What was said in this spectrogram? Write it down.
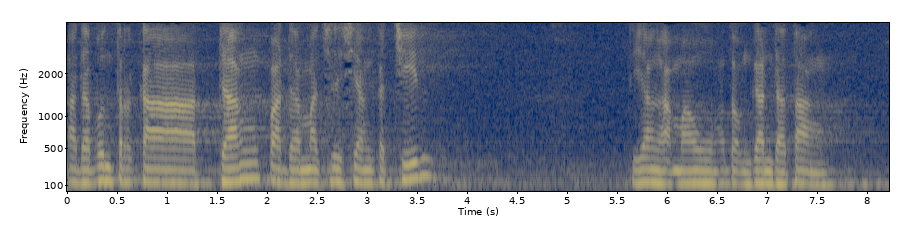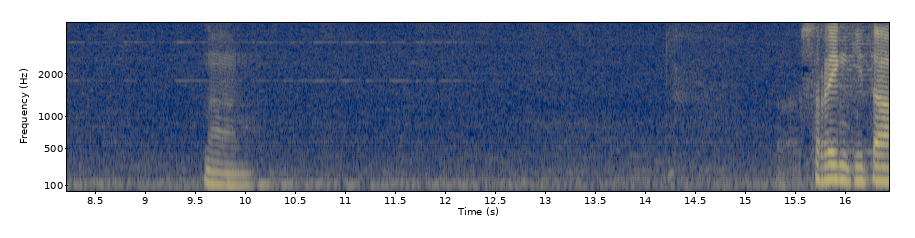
Adapun terkadang pada majelis yang kecil dia nggak mau atau enggan datang. Nah, sering kita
